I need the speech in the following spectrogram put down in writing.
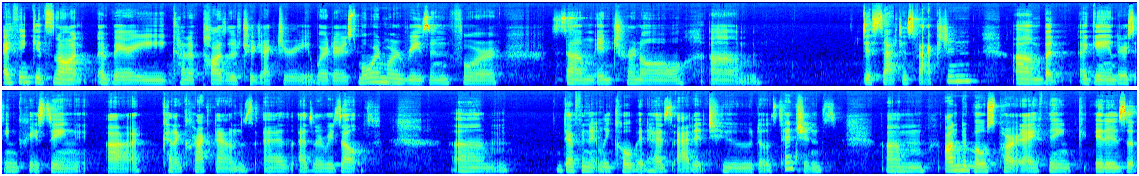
I think it's not a very kind of positive trajectory where there's more and more reason for some internal um, dissatisfaction. Um, but again, there's increasing uh, kind of crackdowns as, as a result. Um, definitely, COVID has added to those tensions. Um, on the most part, I think it is a,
